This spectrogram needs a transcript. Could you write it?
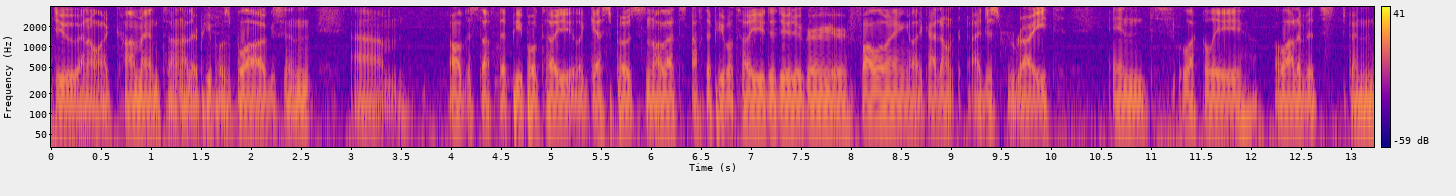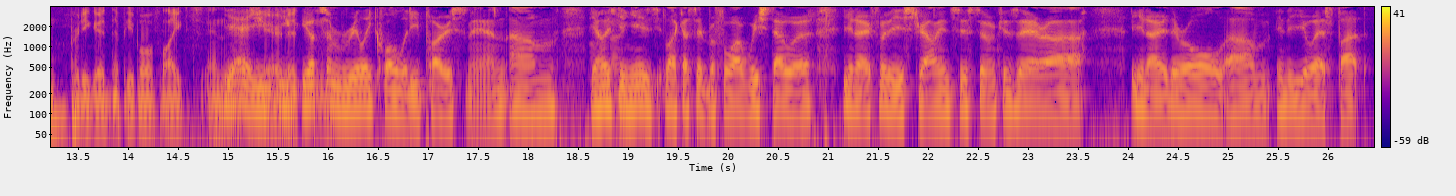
do. I don't like comment on other people's blogs and. Um, all the stuff that people tell you, like guest posts and all that stuff that people tell you to do to grow your following. Like I don't, I just write, and luckily a lot of it's been pretty good that people have liked and yeah, you, you, you got some really quality posts, man. Um, the only nice. thing is, like I said before, I wish they were, you know, for the Australian system because they're, uh, you know, they're all um, in the US, but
